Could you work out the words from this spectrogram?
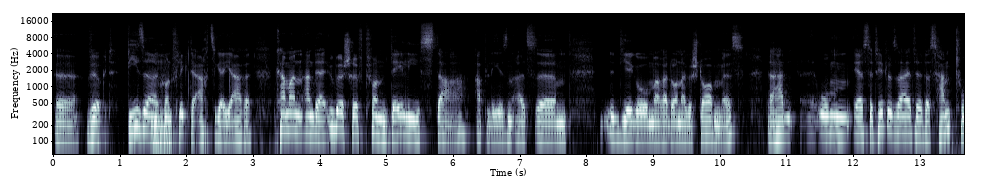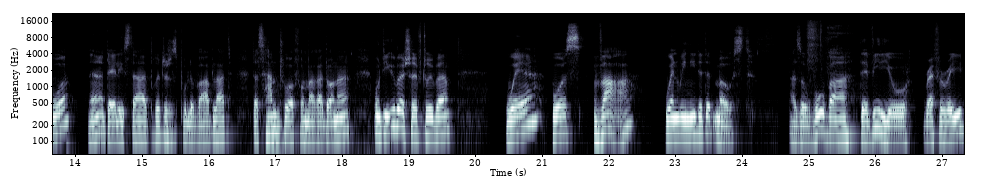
äh, wirkt. Dieser mhm. Konflikt der 80er Jahre kann man an der Überschrift von Daily Star ablesen, als ähm, Diego Maradona gestorben ist. Da hat äh, oben erste Titelseite das Handtor. Ne, Daily Star, britisches Boulevardblatt, das Handtor von Maradona und die Überschrift drüber: Where was VAR when we needed it most? Also, wo war der Video-Referee,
